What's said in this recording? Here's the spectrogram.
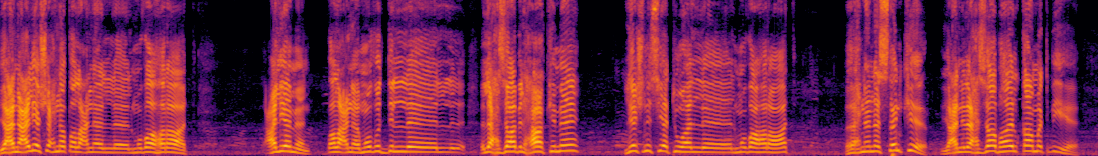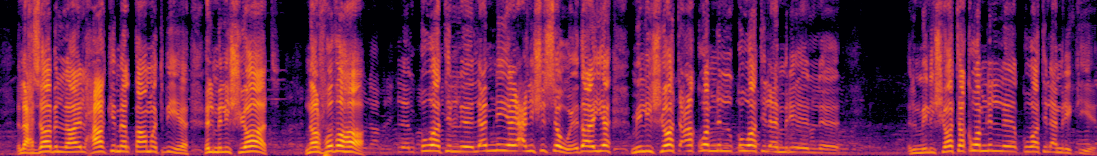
يعني عليش إحنا طلعنا ال- المظاهرات؟ على اليمن طلعنا مو ضد ال- ال- الأحزاب الحاكمة. ليش نسيتوا هال- المظاهرات؟ إحنا نستنكر. يعني الأحزاب هاي اللي قامت بيها. الأحزاب هاي الحاكمة اللي قامت بيها. الميليشيات. نرفضها. القوات ال- الأمنية يعني شو تسوي؟ إذا هي ميليشيات أقوى من القوات الامري ال- الميليشيات أقوى من القوات الأمريكية.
